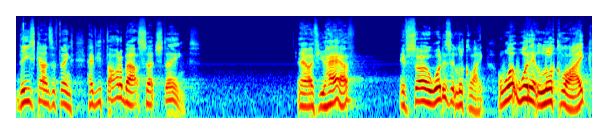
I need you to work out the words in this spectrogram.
these kinds of things. Have you thought about such things? Now, if you have, if so, what does it look like? What would it look like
